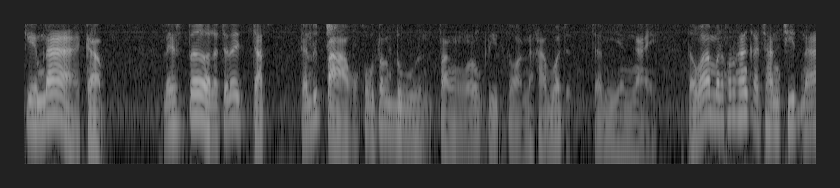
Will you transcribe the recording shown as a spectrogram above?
เกมหน้ากับเลสเตอร์เราจะได้จัดกันหรือเปล่าก็คงต้องดูฝั่งของอังกฤษก่อนนะครับ ว่าจะจะมียังไง แต่ว่ามันค่อนข้างกระชันชิดนะ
